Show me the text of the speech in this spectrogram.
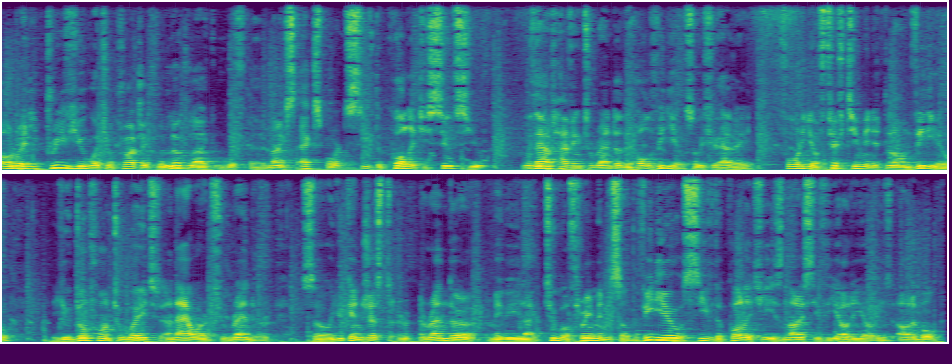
already preview what your project will look like with a nice export, see if the quality suits you without having to render the whole video. So if you have a 40 or 50 minute long video, you don't want to wait an hour to render. So you can just render maybe like two or three minutes of the video, see if the quality is nice, if the audio is audible,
